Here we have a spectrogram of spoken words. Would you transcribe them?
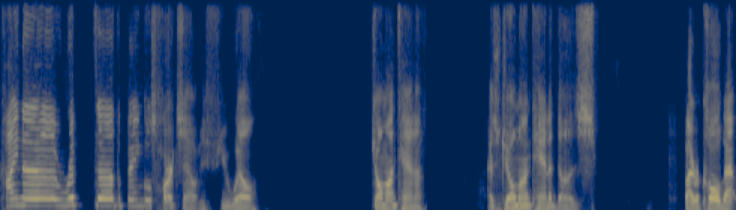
kind of ripped uh, the Bengals' hearts out, if you will. Joe Montana, as Joe Montana does. If I recall, that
